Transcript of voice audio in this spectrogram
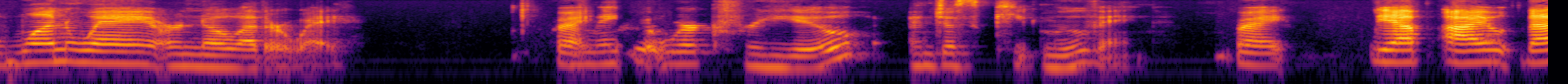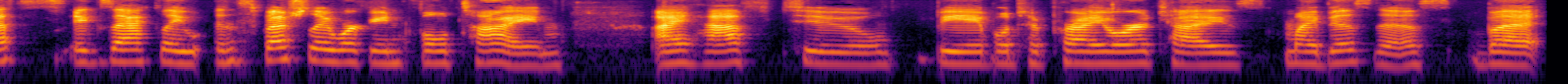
one way or no other way. right Make it work for you and just keep moving. Right. Yep. I that's exactly especially working full time. I have to be able to prioritize my business, but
